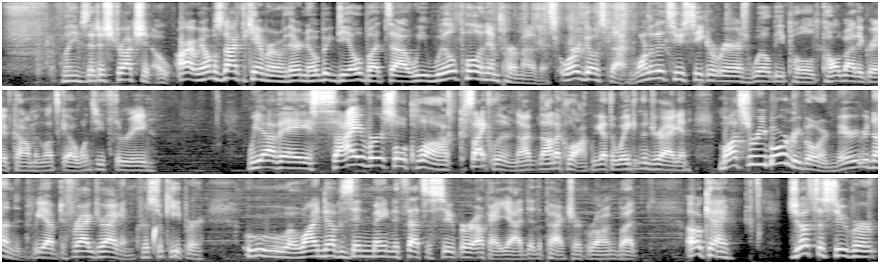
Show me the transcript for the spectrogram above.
Flames of Destruction. Oh, all right. We almost knocked the camera over there. No big deal, but uh, we will pull an Imperm out of this or a Ghost Spell. One of the two secret rares will be pulled. Called by the Grave Common. Let's go. One, two, three. We have a Cyversal Clock, Cyclone, not, not a clock. We got the Waken the Dragon. Monster Reborn, Reborn, very redundant. We have Defrag Dragon, Crystal Keeper. Ooh, a Wind Up Zen Maintenance, that's a super. Okay, yeah, I did the pack trick wrong, but okay. Just a super,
